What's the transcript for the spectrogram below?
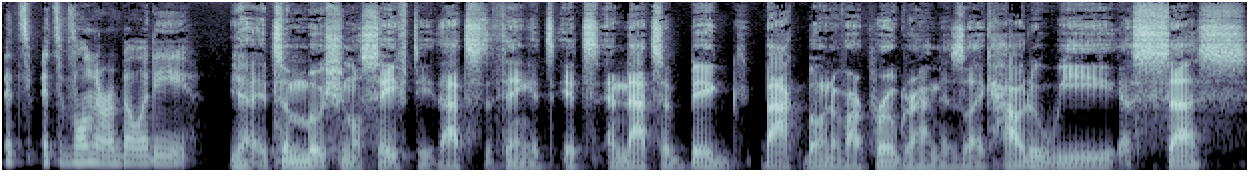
it's it's vulnerability yeah, it's emotional safety. That's the thing. It's it's and that's a big backbone of our program is like how do we assess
